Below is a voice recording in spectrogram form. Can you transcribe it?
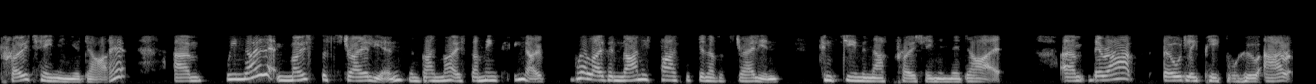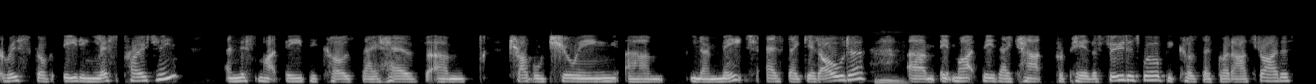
protein in your diet, um, we know that most Australians, and by most, I mean, you know, well over 95% of Australians consume enough protein in their diet. Um, there are elderly people who are at risk of eating less protein, and this might be because they have um, trouble chewing, um, you know, meat as they get older. Mm. Um, it might be they can't prepare the food as well because they've got arthritis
